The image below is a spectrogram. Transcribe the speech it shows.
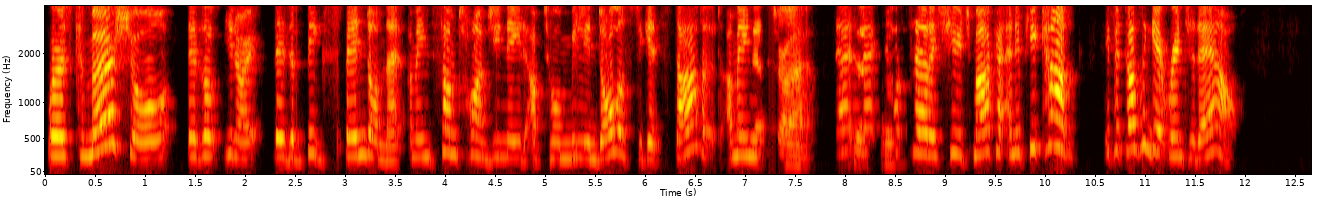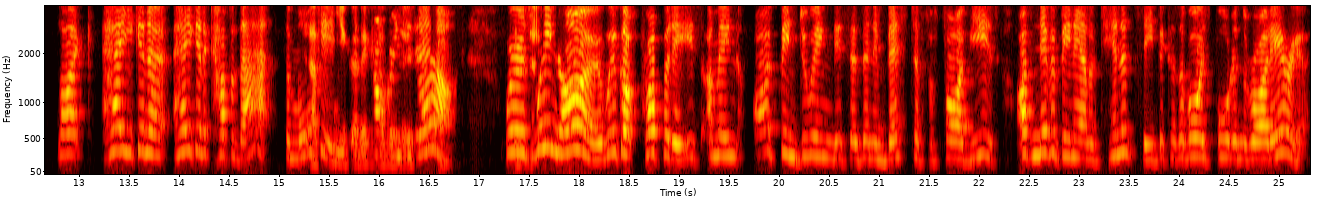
Whereas commercial, there's a you know there's a big spend on that. I mean, sometimes you need up to a million dollars to get started. I mean, that's right. That, exactly. that cuts out a huge market. And if you can't, if it doesn't get rented out, like how are you gonna how are you gonna cover that? The mortgage you got to cover it out. Whereas exactly. we know we've got properties. I mean, I've been doing this as an investor for five years. I've never been out of tenancy because I've always bought in the right area.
